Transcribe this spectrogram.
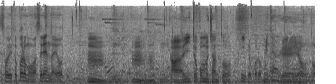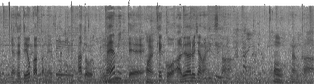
そういうところも忘れんなよ、うん。うんあいいとこもちゃんといいところも、ね、見てあげようと。痩せてよかったね。あと悩みってはい。結構あるあるじゃないですか、ほう。なんか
